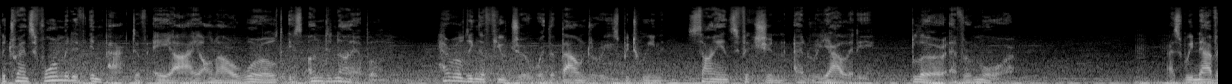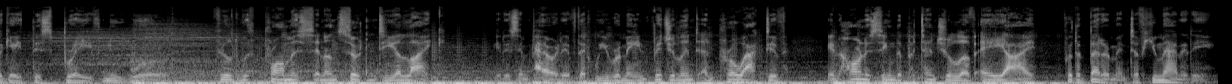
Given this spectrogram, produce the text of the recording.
the transformative impact of AI on our world is undeniable heralding a future where the boundaries between science fiction and reality blur ever more. As we navigate this brave new world, filled with promise and uncertainty alike, it is imperative that we remain vigilant and proactive in harnessing the potential of AI for the betterment of humanity.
